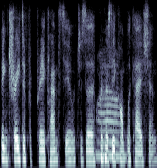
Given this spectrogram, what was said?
being treated for preeclampsia, which is a wow. pregnancy complication.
